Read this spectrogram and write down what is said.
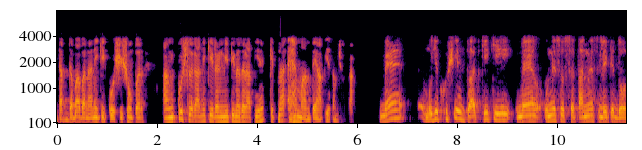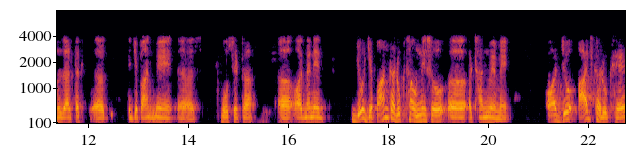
दबदबा बनाने की कोशिशों पर अंकुश लगाने की रणनीति नज़र आती है। कितना अहम मानते हैं आप ये समझौता? मैं मुझे खुशी इस बात की कि मैं उन्नीस सौ सतानवे से लेकर 2000 तक जापान में पोस्टेड था। और मैंने जो जापान का रुख था उन्नीस सौ अट्ठानवे में और जो आज का रुख है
